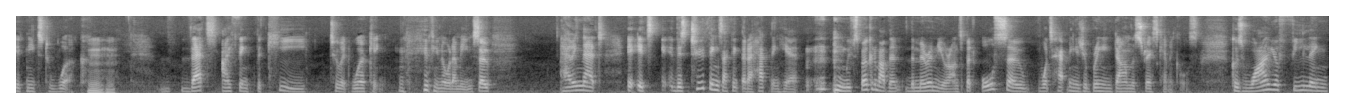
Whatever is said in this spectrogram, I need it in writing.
it needs to work. Mm-hmm. That's, I think, the key to it working. if you know what I mean. So having that it, it's it, there's two things I think that are happening here. We've spoken about the the mirror neurons, but also what's happening is you're bringing down the stress chemicals, because while you're feeling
